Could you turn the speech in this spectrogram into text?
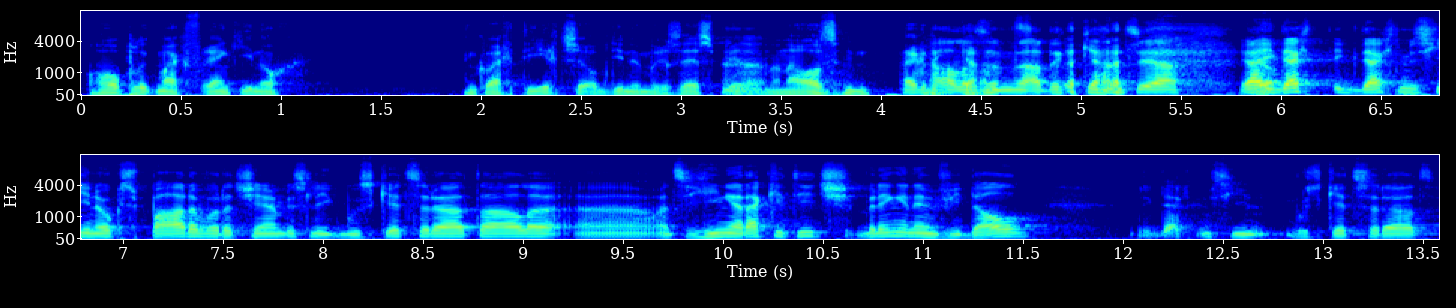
Hopelijk mag Frenkie nog een kwartiertje op die nummer 6 spelen. Ja. En dan halen ze hem naar de Halen kant. ze hem naar de kant, ja. Ja, Ja. Ik, dacht, ik dacht misschien ook sparen voor de Champions League Busquets eruit halen. eh, want ze gingen Rakitic brengen en Vidal. Dus ik dacht misschien Busquets eruit.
